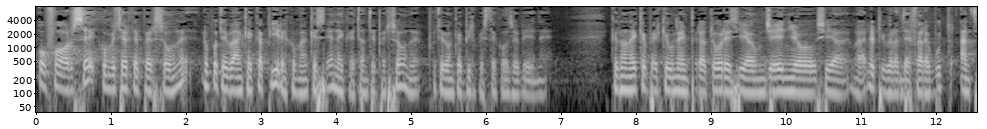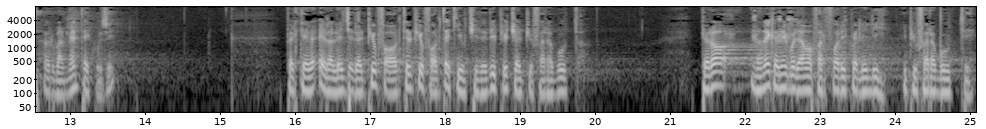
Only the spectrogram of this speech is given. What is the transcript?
O forse, come certe persone, lo poteva anche capire, come anche Seneca e tante persone potevano capire queste cose bene che non è che perché un imperatore sia un genio, sia magari il più grande farabutto, anzi normalmente è così. Perché è la legge del più forte, il più forte è chi uccide di più, cioè il più farabutto. Però non è che noi vogliamo far fuori quelli lì, i più farabutti,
